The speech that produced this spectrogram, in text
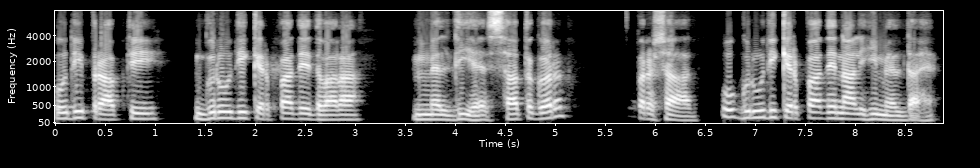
ਉਹਦੀ ਪ੍ਰਾਪਤੀ ਗੁਰੂ ਦੀ ਕਿਰਪਾ ਦੇ ਦੁਆਰਾ ਮਿਲਦੀ ਹੈ। ਸਤਿਗੁਰ ਪ੍ਰਸਾਦ, ਉਹ ਗੁਰੂ ਦੀ ਕਿਰਪਾ ਦੇ ਨਾਲ ਹੀ ਮਿਲਦਾ ਹੈ।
